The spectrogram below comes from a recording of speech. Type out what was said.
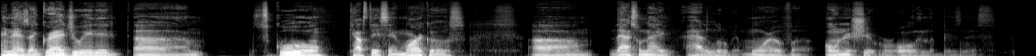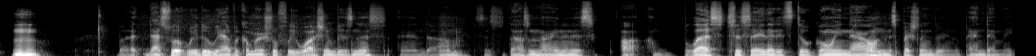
And as I graduated um, school, Cal State San Marcos, um, that's when I had a little bit more of a ownership role in the business hmm but that's what we do. We have a commercial fleet washing business, and um, since 2009, and it's uh, I'm blessed to say that it's still going now, and especially during the pandemic,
